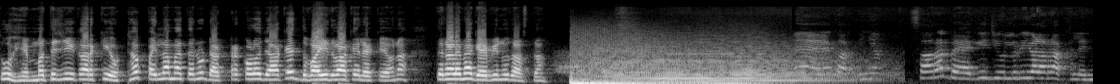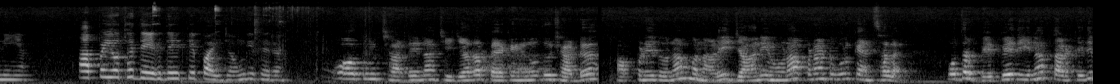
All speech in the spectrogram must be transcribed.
ਤੂੰ ਹਿੰਮਤ ਜੀ ਕਰਕੇ ਉੱਠ। ਪਹਿਲਾਂ ਮੈਂ ਤੈਨੂੰ ਡਾਕਟਰ ਕੋਲੋਂ ਜਾ ਕੇ ਦਵਾਈ ਦਵਾ ਕੇ ਲੈ ਕੇ ਆਉਣਾ। ਤੇ ਨਾਲੇ ਮੈਂ ਗੈਬੀ ਨੂੰ ਦੱਸਦਾ। ਮੈਂ ਐ ਕਰਦੀ ਆ ਸਾਰਾ ਬੈਗ ਹੀ ਜਿਊਲਰੀ ਵਾਲਾ ਰੱਖ ਲੈਣੀ ਆ। ਆਪੇ ਹੀ ਉੱਥੇ ਦੇਖ ਦੇਖ ਕੇ ਪਾਈ ਜਾਊਂਗੀ ਫਿਰ। ਉਹ ਤੂੰ ਛੱਡ ਇਹਨਾਂ ਚੀਜ਼ਾਂ ਦਾ ਪੈਕਿੰਗ ਨੂੰ ਤੂੰ ਛੱਡ। ਆਪਣੇ ਤੋਂ ਨਾ ਮਨਾਲੀ ਜਾ ਨਹੀਂ ਹੋਣਾ ਆਪਣਾ ਟੂਰ ਕੈਨਸਲ ਹੈ। ਉਧਰ ਬੇਬੇ ਦੀ ਨਾ ਤੜਕੇ ਦੀ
